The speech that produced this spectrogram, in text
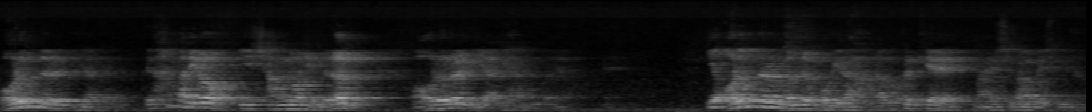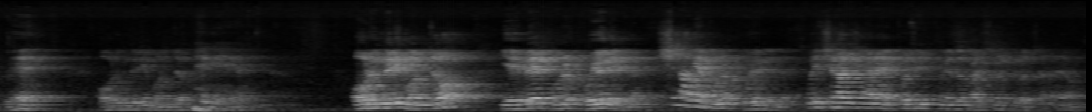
어른들을. 그래서 한마디로 이 장로님들은 어른을 이야기하는 거예요. 이 어른들을 먼저 모이라 라고 그렇게 말씀하고 있습니다. 왜? 어른들이 먼저 회개해야 된다. 어른들이 먼저 예배의 본을 보여야 된다. 신앙의 본을 보여야 된다. 우리 지난 시간에 교수님 통해서 말씀을 들었잖아요.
